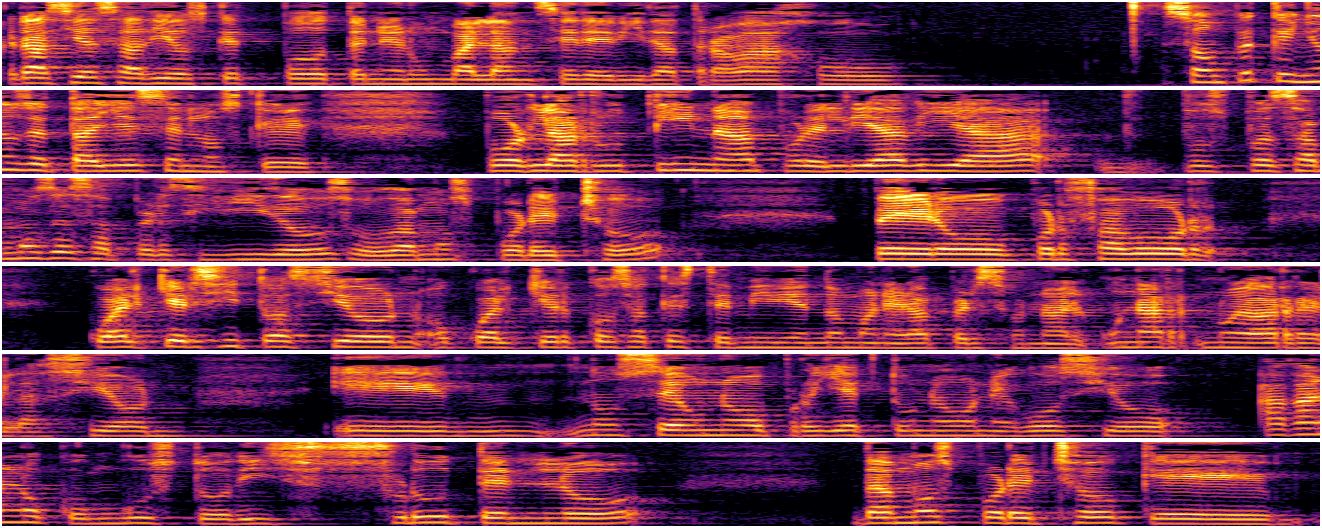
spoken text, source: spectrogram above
gracias a Dios que puedo tener un balance de vida-trabajo. Son pequeños detalles en los que por la rutina, por el día a día, pues pasamos desapercibidos o damos por hecho, pero por favor, cualquier situación o cualquier cosa que estén viviendo de manera personal, una nueva relación, eh, no sé, un nuevo proyecto, un nuevo negocio, háganlo con gusto, disfrútenlo. Damos por hecho que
